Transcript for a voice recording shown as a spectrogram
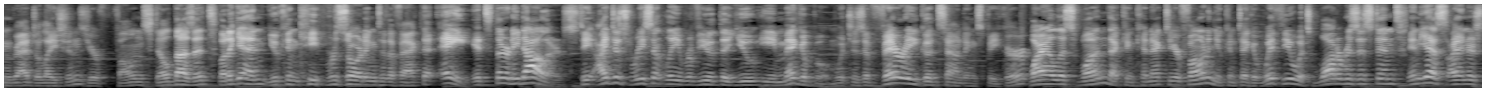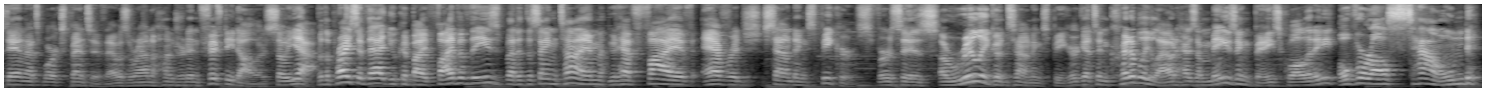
congratulations, your phone still does it. But again, you can keep resorting to the fact that, hey, it's $30. See, I just recently reviewed the UE Megaboom, which is a very good sounding speaker. Wireless one that can connect to your phone and you can take it with you. It's water resistant. And yes, I understand that's more expensive. That was around $150. So yeah, for the price of that, you could buy five of these, but at the same time, you'd have five average sounding speakers versus a really good sounding speaker gets incredibly loud, has amazing bass quality. Overall sound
